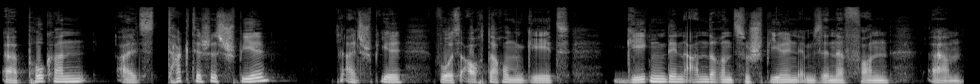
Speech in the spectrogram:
Äh, Pokern als taktisches Spiel, als Spiel, wo es auch darum geht, gegen den anderen zu spielen im Sinne von ähm,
